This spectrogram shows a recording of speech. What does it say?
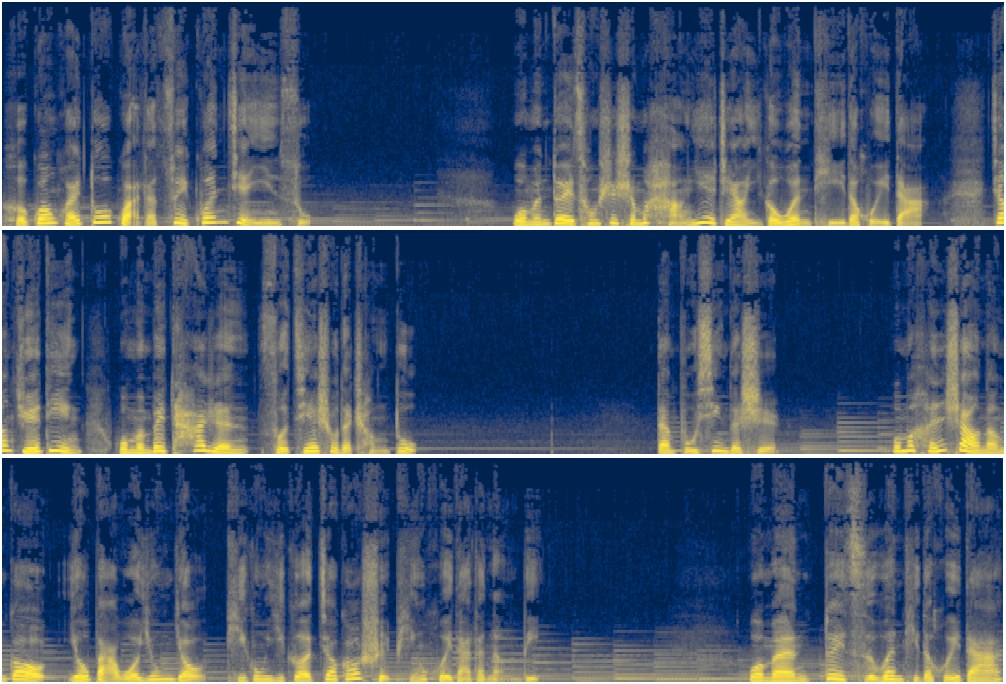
和关怀多寡的最关键因素。我们对从事什么行业这样一个问题的回答，将决定我们被他人所接受的程度。但不幸的是，我们很少能够有把握拥有提供一个较高水平回答的能力。我们对此问题的回答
